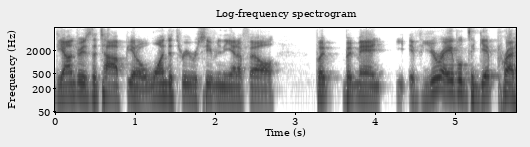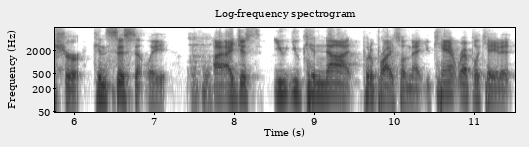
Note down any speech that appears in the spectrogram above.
DeAndre is the top, you know, one to three receiver in the NFL. But but man, if you're able to get pressure consistently Mm-hmm. I, I, just you you cannot put a price on that. You can't replicate it.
